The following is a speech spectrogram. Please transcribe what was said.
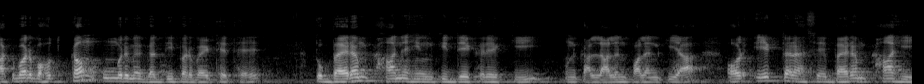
अकबर बहुत कम उम्र में गद्दी पर बैठे थे तो बैरम खां ने ही उनकी देखरेख की, उनका लालन पालन किया और एक तरह से बैरम खां ही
